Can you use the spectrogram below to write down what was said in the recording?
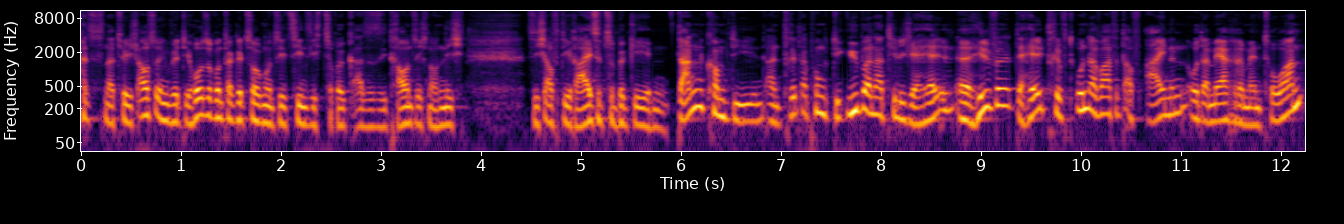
Das ist natürlich auch so. Ihm wird die Hose runtergezogen und sie ziehen sich zurück. Also sie trauen sich noch nicht, sich auf die Reise zu begeben. Dann kommt die, ein dritter Punkt, die übernatürliche Hel äh, Hilfe. Der Held trifft unerwartet auf einen oder mehrere Mentoren.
